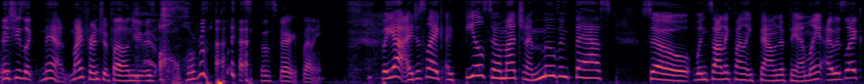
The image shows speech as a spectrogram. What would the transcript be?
And she's like, "Man, my friendship file on you is all over the place." it was very funny. But yeah, I just like I feel so much and I'm moving fast. So when Sonic finally found a family, I was like,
